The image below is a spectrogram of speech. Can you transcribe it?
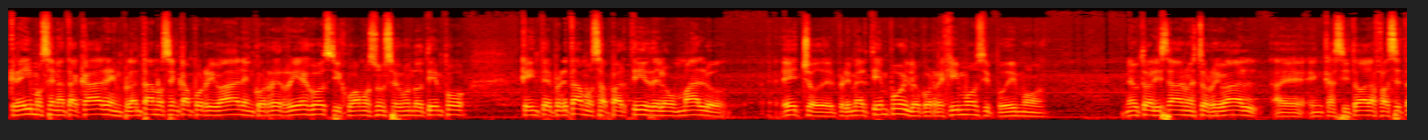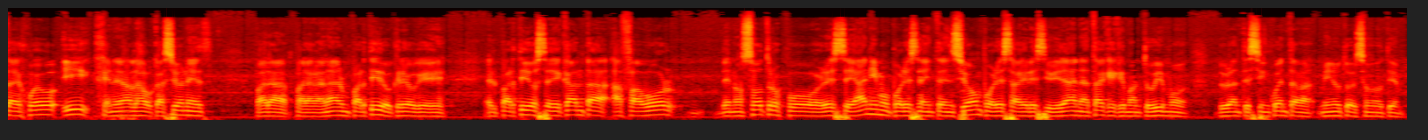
creímos en atacar, en plantarnos en campo rival, en correr riesgos y jugamos un segundo tiempo que interpretamos a partir de lo malo hecho del primer tiempo y lo corregimos y pudimos neutralizar a nuestro rival eh, en casi toda la faceta de juego y generar las ocasiones para, para ganar un partido. Creo que el partido se decanta a favor de nosotros por ese ánimo, por esa intención, por esa agresividad en ataque que mantuvimos durante 50 minutos del segundo tiempo.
